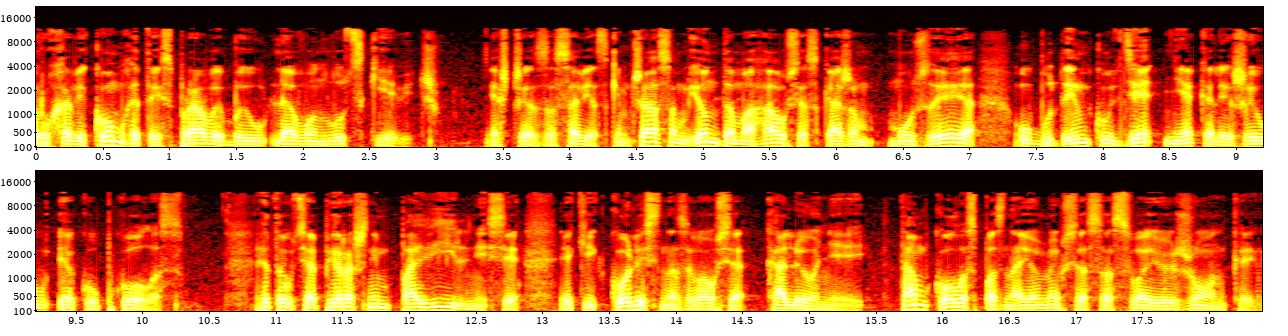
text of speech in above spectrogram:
рухавіком гэтай справы быў лявон луцкевич яшчэ за савецкім часам ён дамагаўся скажам музея у будынку дзе некалі жыў якуб колас. Гэта ў цяперашнім павільнісе які колісь называўся калёніяй там колас пазнаёміўся са сваёй жонкай.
